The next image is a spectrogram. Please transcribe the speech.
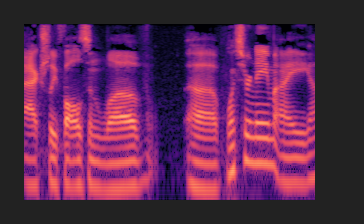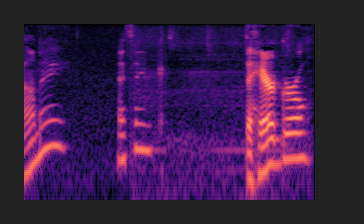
actually falls in love. Uh, what's her name? Ayame, I think, the hair girl.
